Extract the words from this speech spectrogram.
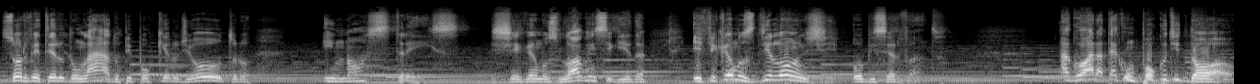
sorveteiro de um lado, pipoqueiro de outro, e nós três chegamos logo em seguida e ficamos de longe observando. Agora, até com um pouco de dó,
